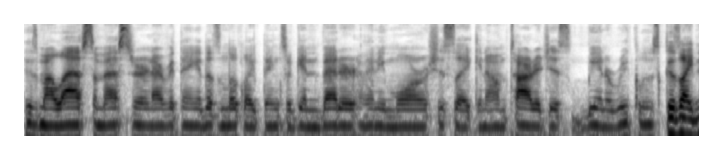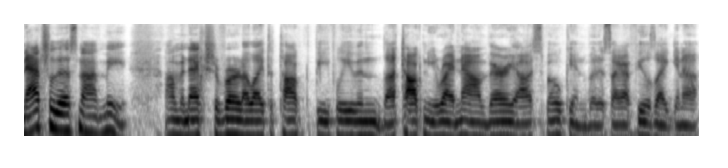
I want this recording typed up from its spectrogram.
This is my last semester and everything. It doesn't look like things are getting better anymore. It's just like you know, I'm tired of just being a recluse because like naturally that's not me. I'm an extrovert. I like to talk to people. Even I talk to you right now, I'm very outspoken, but it's like I feels like you know,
